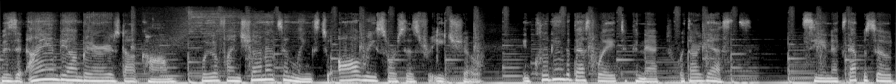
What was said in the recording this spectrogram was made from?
Visit IamBeyondBarriers.com where you'll find show notes and links to all resources for each show, including the best way to connect with our guests. See you next episode.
